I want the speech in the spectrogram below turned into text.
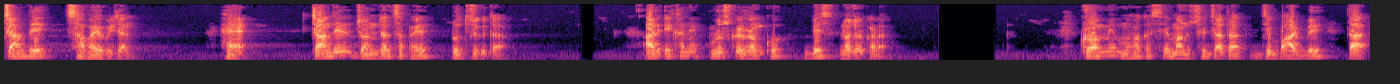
চাঁদে সাফাই অভিযান। হ্যাঁ চাঁদের জঞ্জাল সাফাইয়ের প্রতিযোগিতা। আর এখানে পুরস্কারের অঙ্ক বেশ নজর কাড়া ক্রমে মহাকাশে মানুষের যাতায়াত যে বাড়বে তা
